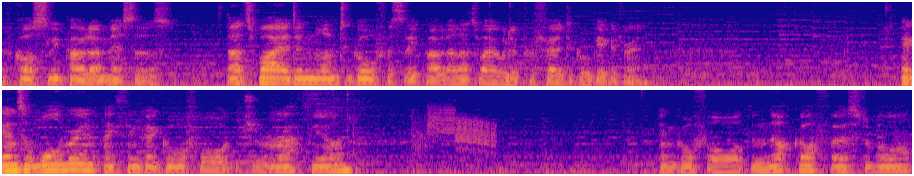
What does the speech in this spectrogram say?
Of course, Sleep Powder misses. That's why I didn't want to go for Sleep Powder, that's why I would have preferred to go Giga Drain. Against a Walrein, I think I go for Drapion. And go for the knockoff first of all.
